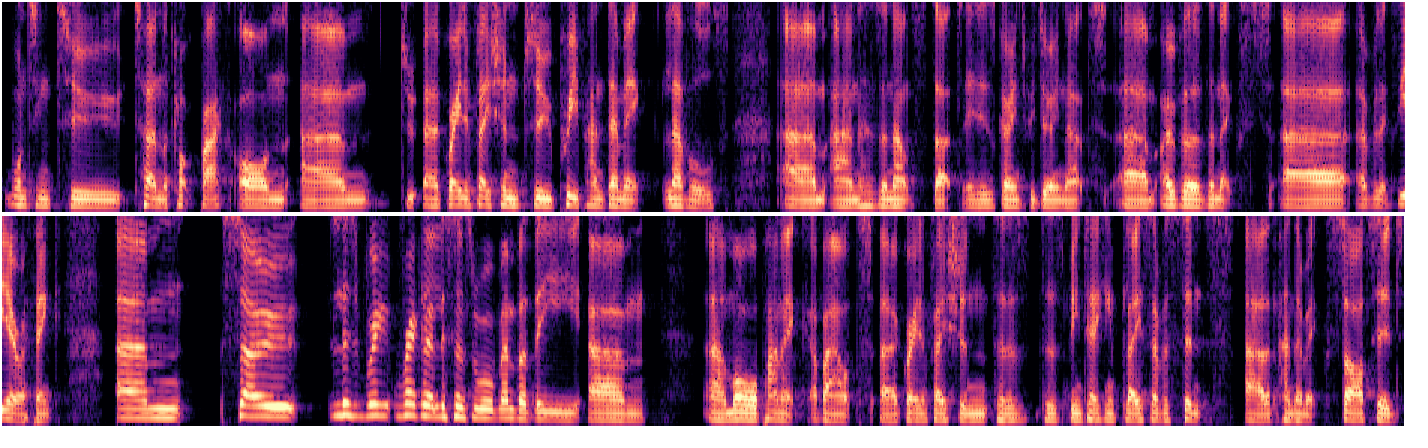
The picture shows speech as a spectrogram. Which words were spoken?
wanting to turn the clock back on um, uh, grade inflation to pre-pandemic levels, um, and has announced that it is going to be doing that um, over the next uh, over the next year, I think. Um, so regular listeners will remember the um, uh, moral panic about uh, grade inflation that has, that has been taking place ever since uh, the pandemic started,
